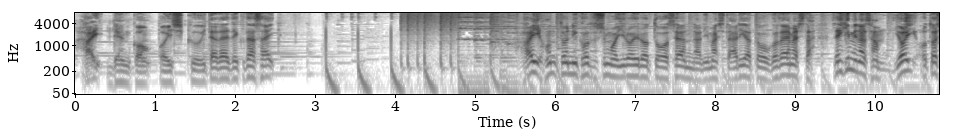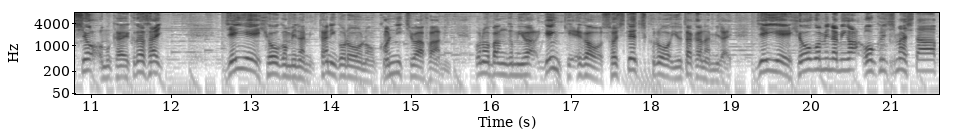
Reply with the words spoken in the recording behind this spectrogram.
はい、レンコン美味しくいただいてください。はい、本当に今年もいろいろとお世話になりました。ありがとうございました。ぜひ皆さん、良いお年をお迎えください。JA 兵庫南谷五郎のこんにちはファーミ。ンこの番組は元気笑顔そして作ろう豊かな未来。JA 兵庫南がお送りしました。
